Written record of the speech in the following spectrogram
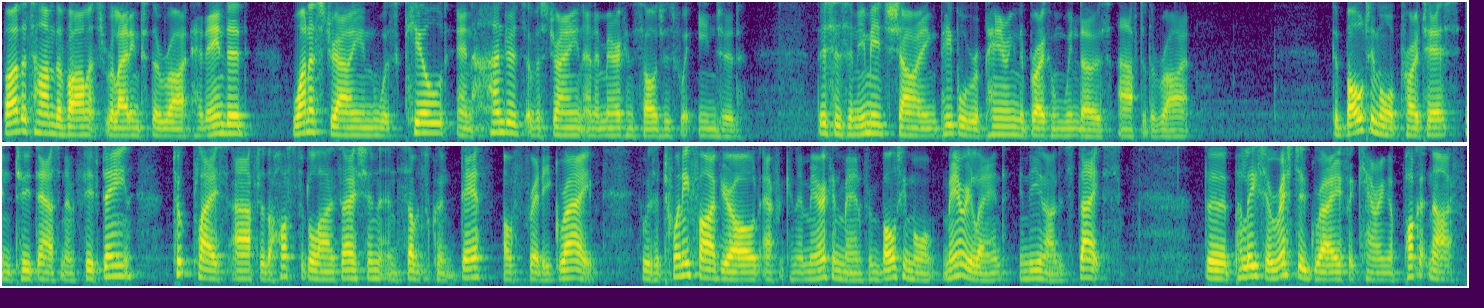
By the time the violence relating to the riot had ended, one Australian was killed and hundreds of Australian and American soldiers were injured. This is an image showing people repairing the broken windows after the riot. The Baltimore protests in 2015 took place after the hospitalisation and subsequent death of Freddie Gray, who was a 25-year-old African-American man from Baltimore, Maryland in the United States. The police arrested Gray for carrying a pocket knife.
